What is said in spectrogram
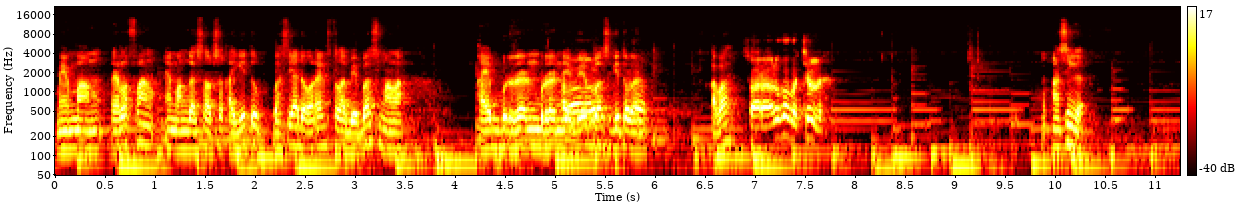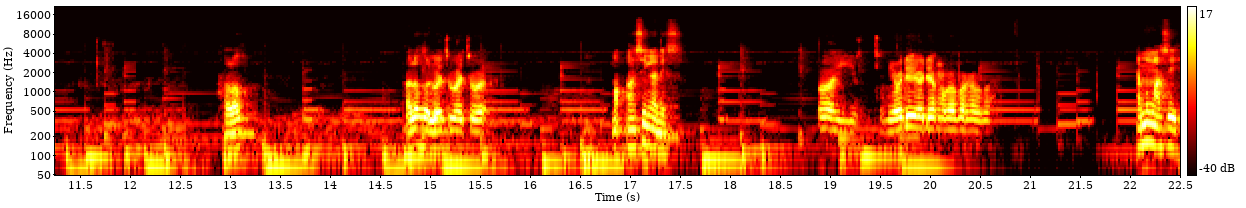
memang relevan emang gak seharusnya kayak gitu. Pasti ada orang yang setelah bebas malah kayak beran-beran dia bebas gitu kan. apa? Suara lu kok kecil deh masih nggak? Halo? Halo halo. Coba coba coba. Ma- masih nggak nis? Oh iya. Yaudah yaudah nggak apa-apa apa emang masih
